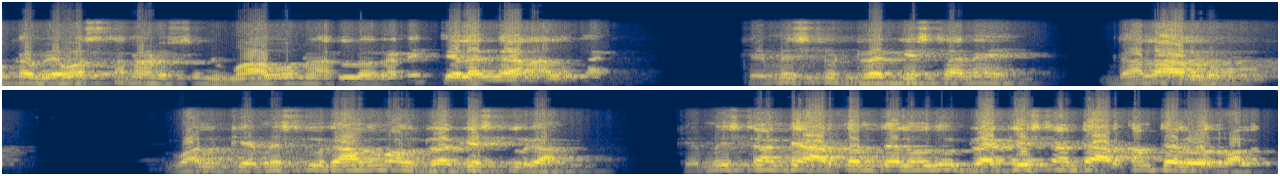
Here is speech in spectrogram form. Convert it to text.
ఒక వ్యవస్థ నడుస్తుంది మహబూబ్నగర్లో కానీ తెలంగాణలో కానీ కెమిస్ట్ డ్రగ్గిస్ట్ అనే దళారులు. వాళ్ళు కెమిస్టులు కాదు వాళ్ళు డ్రగ్గిస్టులు కాదు. కెమిస్ట్ అంటే అర్థం తెలియదు డ్రగ్గిస్ట్ అంటే అర్థం తెలియదు వాళ్ళకి.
